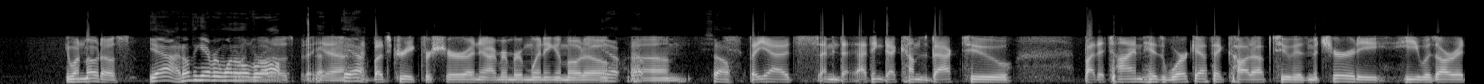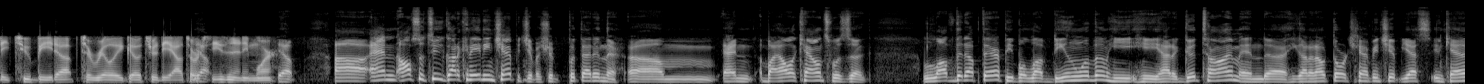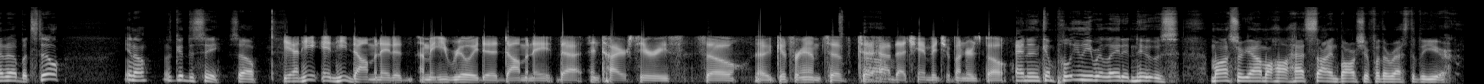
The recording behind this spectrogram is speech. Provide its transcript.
He won motos. Yeah, I don't think he ever won, He an overall. motos, but uh, yeah, yeah. at Budds Creek for sure. I know. I remember him winning a moto. Yep, yep. Um, So but yeah, it's. I mean, that, I think that comes back to by the time his work ethic caught up to his maturity, he was already too beat up to really go through the outdoor Yep. season anymore. Yep. Uh, and also too got a Canadian championship. I should put that in there. Um, and by all accounts, was a loved it up there. People loved dealing with him. He he had a good time, and uh, he got an outdoor championship. Yes, in Canada, but still, you know, it was good to see. So Yeah, and he and he dominated. I mean, he really did dominate that entire series. So uh, good for him to to Um, have that championship under his belt. And in completely related news, Monster Yamaha has signed Barcia for the rest of the year.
